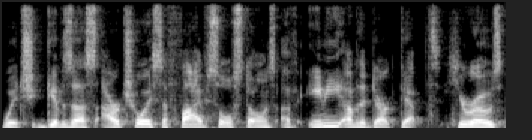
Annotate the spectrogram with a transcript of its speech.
which gives us our choice of five soul stones of any of the Dark Depths heroes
